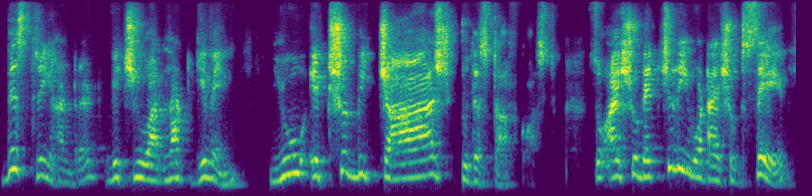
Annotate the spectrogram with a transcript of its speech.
this 300, which you are not giving, you it should be charged to the staff cost. So I should actually, what I should say,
